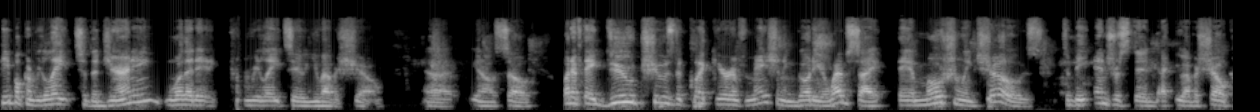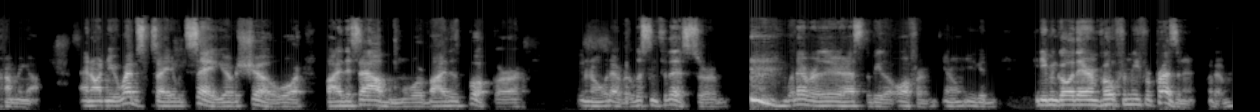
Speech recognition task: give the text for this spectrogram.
people can relate to the journey more than it can relate to you have a show. Uh, you know, so but if they do choose to click your information and go to your website, they emotionally chose to be interested that you have a show coming up. And on your website, it would say you have a show, or buy this album, or buy this book, or you know whatever. Listen to this, or whatever. There has to be the offer. You know, you could, you could even go there and vote for me for president. Whatever.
